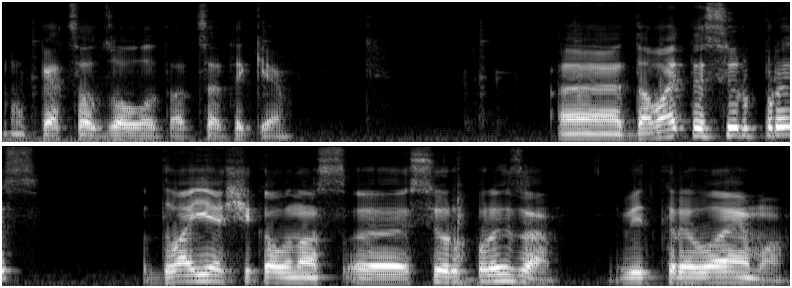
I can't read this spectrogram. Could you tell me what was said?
Ну, 500 золота, це таке. Е, давайте сюрприз. Два ящика у нас е, сюрприза. Відкриваємо.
